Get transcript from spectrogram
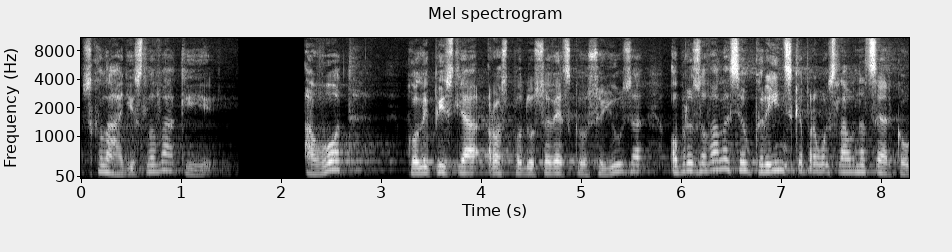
в складі Словакії. А от коли після розпаду Совєтського Союзу образувалася Українська православна церква,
